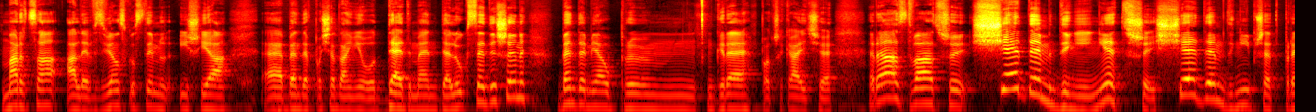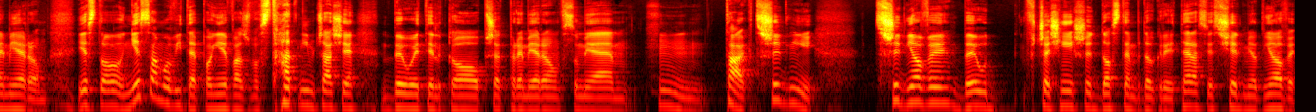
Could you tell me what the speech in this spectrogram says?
marca, ale w związku z tym, iż ja e, będę w posiadaniu Deadman Deluxe Edition, będę miał grę, poczekajcie, raz, dwa, trzy, siedem dni, nie trzy, siedem dni przed premierą. Jest to niesamowite, ponieważ w ostatnim czasie były tylko przed premierą w sumie, hmm, tak, trzy dni. Trzydniowy był wcześniejszy dostęp do gry, teraz jest siedmiodniowy,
